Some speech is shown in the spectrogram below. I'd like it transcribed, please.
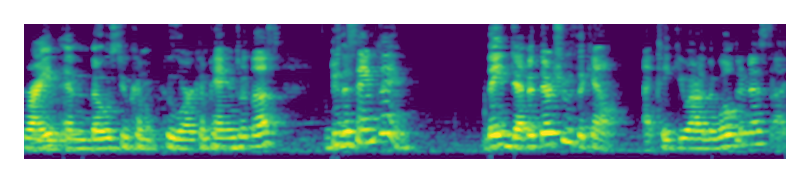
right and those who com- who are companions with us do the same thing. They debit their truth account. I take you out of the wilderness, I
